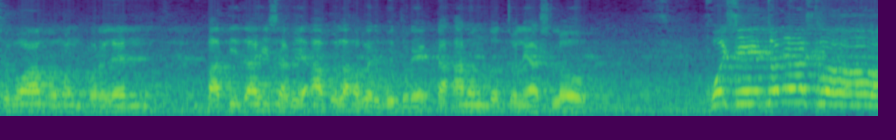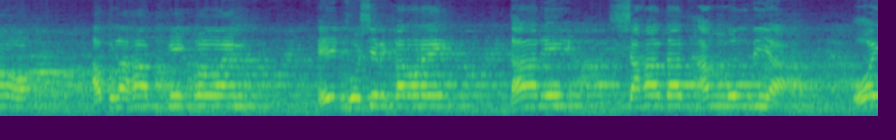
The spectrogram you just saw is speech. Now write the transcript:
শুভ আগমন করলেন। বাতিজা হিসাবে আবুল আহাবের ভিতরে একটা আনন্দ চলে আসলো। খুশি চলে আসলো। আবুল আহাব কি করলেন এই খুশির কারণে তার এই শাহাদাত আঙ্গুল দিয়া ওই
